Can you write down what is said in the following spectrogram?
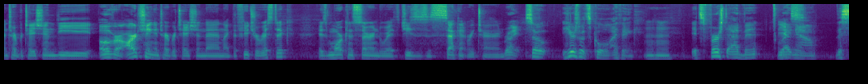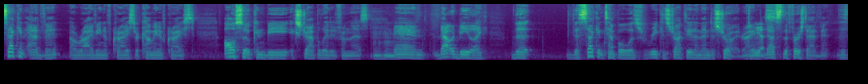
interpretation. The overarching interpretation, then, like the futuristic, is more concerned with Jesus' second return. Right. So here's what's cool, I think. Mm-hmm. It's first advent right Yes. now. The second advent, arriving of Christ or coming of Christ, also can be extrapolated from this. Mm-hmm. And that would be like the the second temple was reconstructed and then destroyed, right? Yes. That's the first advent. The,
